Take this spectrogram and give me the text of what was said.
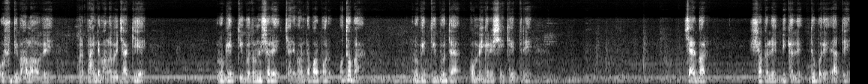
ওষুধটি ভালো হবে মানে পানিটা ভালোভাবে ঝাঁকিয়ে রোগের তীব্রতা অনুসারে চার ঘণ্টা পর পর অথবা রোগের তীব্রতা কমে গেলে সেক্ষেত্রে চারবার সকালে, বিকালে, দুপুরে, রাতে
